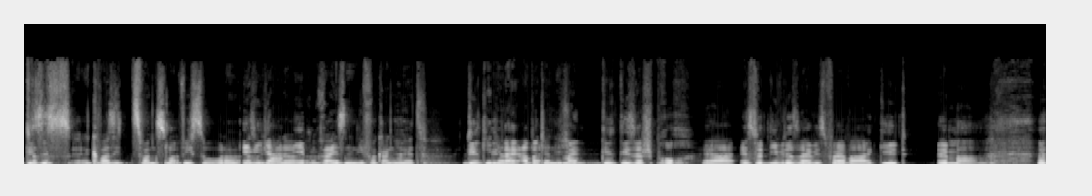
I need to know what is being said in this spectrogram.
Das ist äh, quasi zwangsläufig so, oder? Also ich ja, meine, eben. Reisen in die Vergangenheit. Die, ja, nein, aber ja ich meine, die, dieser Spruch, ja, es wird nie wieder so sein, wie es vorher war, gilt immer.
